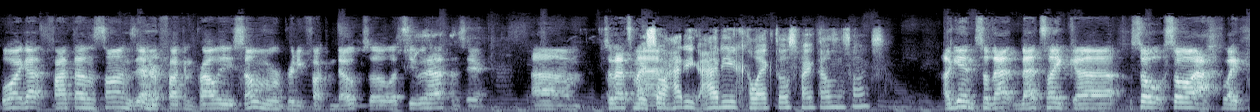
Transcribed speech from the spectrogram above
Well, I got five thousand songs that are fucking probably some of them are pretty fucking dope. So let's see what happens here. Um, so that's my Wait, so how do you how do you collect those five thousand songs? again so that that's like uh so so uh, like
